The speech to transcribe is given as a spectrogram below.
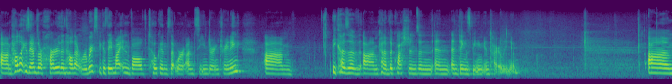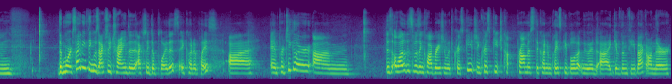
Um, held out exams are harder than held out rubrics because they might involve tokens that were unseen during training um, because of um, kind of the questions and, and, and things being entirely new. Um, the more exciting thing was actually trying to actually deploy this at Code in Place. Uh, in particular, um, this, a lot of this was in collaboration with Chris Piech, and Chris Piech promised the Code in Place people that we would uh, give them feedback on their,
